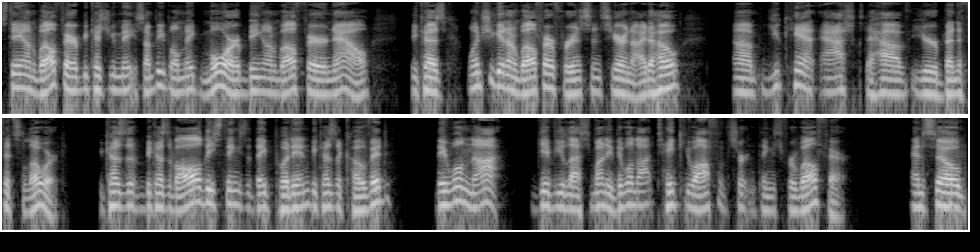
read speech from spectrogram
stay on welfare because you make some people make more being on welfare now because once you get on welfare, for instance, here in Idaho, um, you can't ask to have your benefits lowered because of because of all these things that they put in because of COVID. They will not give you less money. They will not take you off of certain things for welfare. And so,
